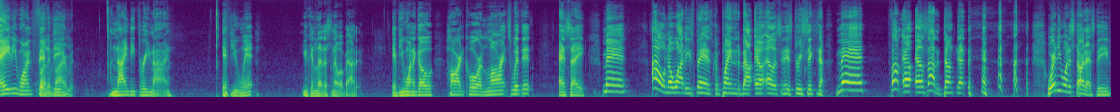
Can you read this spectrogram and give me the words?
Eighty-one fifty. Fun environment. 93.9. If you went, you can let us know about it. If you want to go hardcore Lawrence with it and say, man, I don't know why these fans complaining about El Ellis and his 369. Man, if I'm El Ellis, I'd have dunked that. Where do you want to start at, Steve?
